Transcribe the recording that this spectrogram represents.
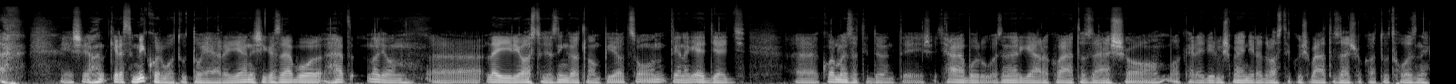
és kérdeztem, mikor volt utoljára ilyen, és igazából hát nagyon leírja azt, hogy az ingatlan piacon tényleg egy-egy kormányzati döntés, egy háború, az energiárak változása, akár egy vírus mennyire drasztikus változásokat tud hozni.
